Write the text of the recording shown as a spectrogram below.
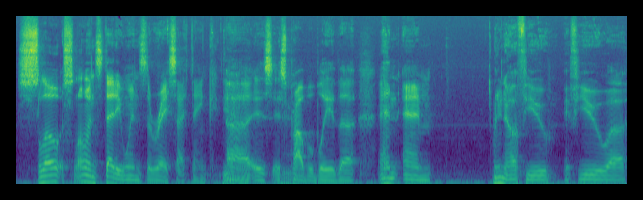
slow slow and steady wins the race. I think Yeah. uh, is is probably the and and you know if you if you uh,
